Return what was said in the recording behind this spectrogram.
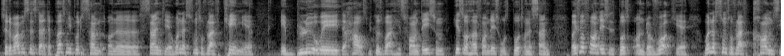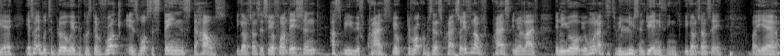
So the Bible says that the person who built his house on a sand, yeah, when the storms of life came, yeah, it blew away the house because why his foundation, his or her foundation was built on the sand. But if your foundation is built on the rock here, when the storms of life comes here, it's not able to blow away because the rock is what sustains the house. You get what I'm trying to say? So your foundation has to be with Christ. Your, the rock represents Christ. So if you don't have Christ in your life, then you're you're more likely to be loose and do anything. You get what I'm trying to say? But yeah.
